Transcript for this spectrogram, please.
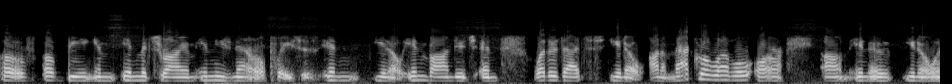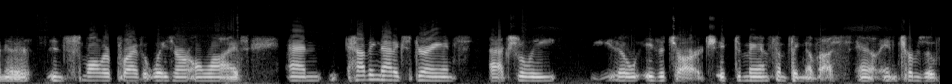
of of being in in Mitzrayim in these narrow places in you know in bondage and whether that's you know on a macro level or um, in a you know in a in smaller private ways in our own lives and having that experience actually you know is a charge it demands something of us uh, in terms of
